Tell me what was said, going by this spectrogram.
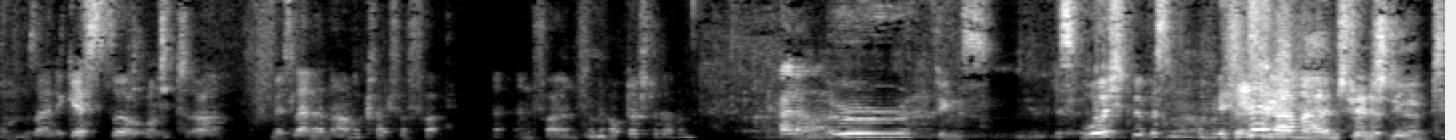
um seine Gäste und äh, mir ist leider der Name gerade entfallen von der Hauptdarstellerin. Keine Ahnung. Äh, Dings. ist wurscht, wir wissen, um wen es nach einer halben Stunde stirbt.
